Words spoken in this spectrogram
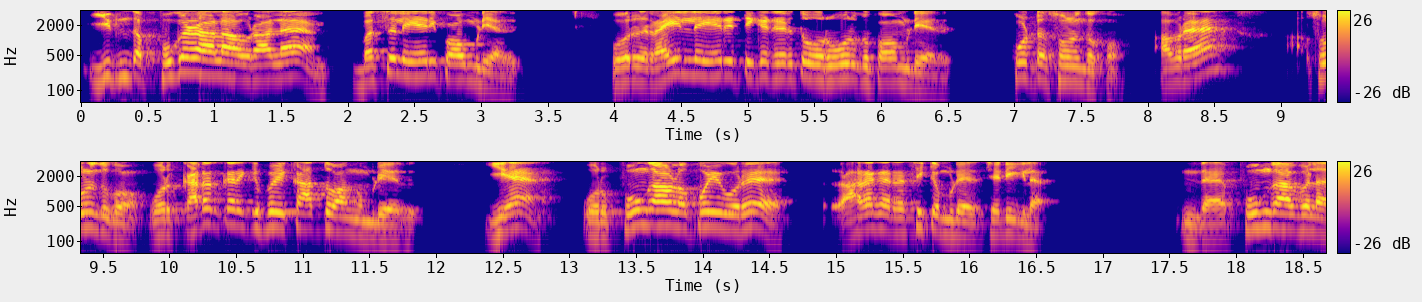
இந்த புகழால் அவரால் பஸ்ஸில் ஏறி போக முடியாது. ஒரு ரயிலில் ஏறி டிக்கெட் எடுத்து ஒரு ஊருக்கு போக முடியாது. கூட்டம் சூழ்ந்துக்கும். அவரை சூழ்ந்துக்கும். ஒரு கடற்கரைக்கு போய் காற்று வாங்க முடியாது. ஏன்? ஒரு பூங்காவில் போய் ஒரு அழகை ரசிக்க முடியாது செடிகளை. இந்த பூங்காவில்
